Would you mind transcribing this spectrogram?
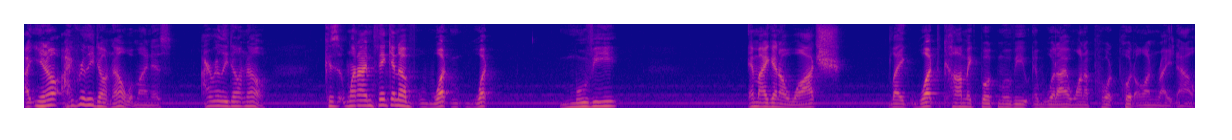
I, you know, I really don't know what mine is. I really don't know. Because when I'm thinking of what what movie am I gonna watch, like what comic book movie would I want to put put on right now,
